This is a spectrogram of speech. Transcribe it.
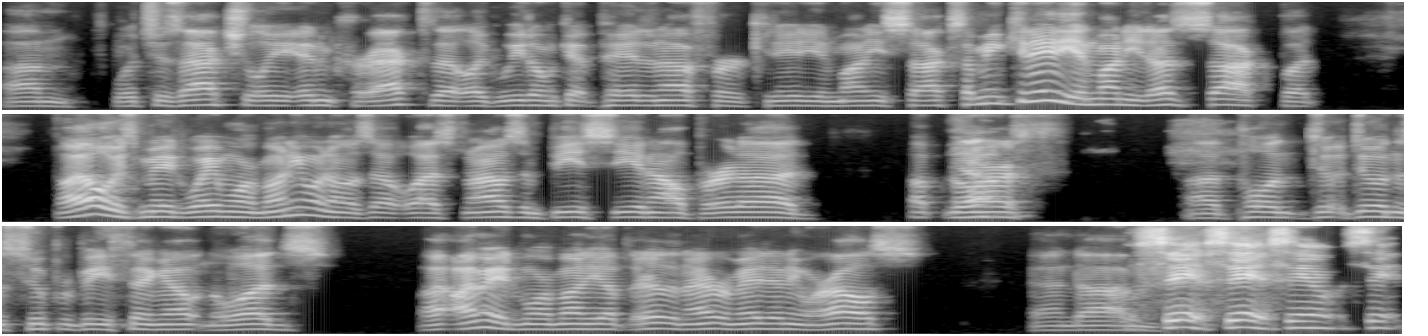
um, which is actually incorrect. That like we don't get paid enough or Canadian money sucks. I mean, Canadian money does suck, but I always made way more money when I was out west. When I was in BC and Alberta, up Yeah. north, uh, pulling do, doing the Super B thing out in the woods. I, I made more money up there than I ever made anywhere else. And um, same same same same.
